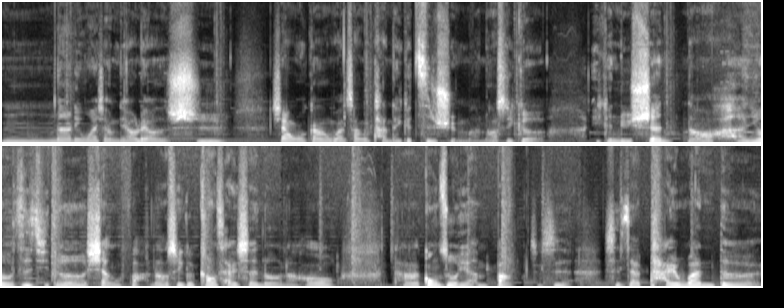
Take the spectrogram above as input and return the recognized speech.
嗯，那另外想聊聊的是，像我刚刚晚上谈了一个咨询嘛，然后是一个。一个女生，然后很有自己的想法，然后是一个高材生哦，然后她工作也很棒，就是是在台湾的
